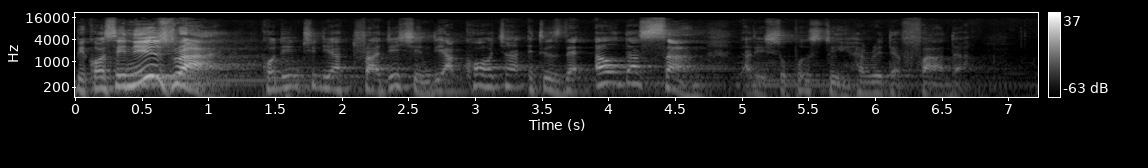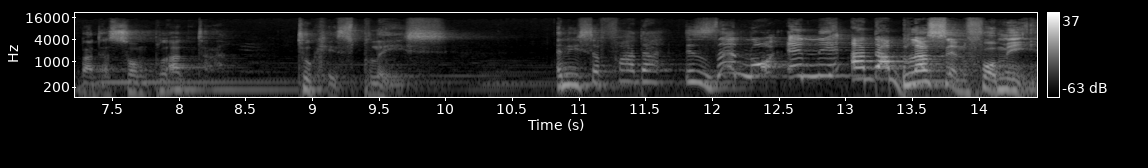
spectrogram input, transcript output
Because in Israel, according to their tradition, their culture, it is the elder son that is supposed to inherit the father. But the supplanter took his place. And he said, Father, is there not any other blessing for me?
